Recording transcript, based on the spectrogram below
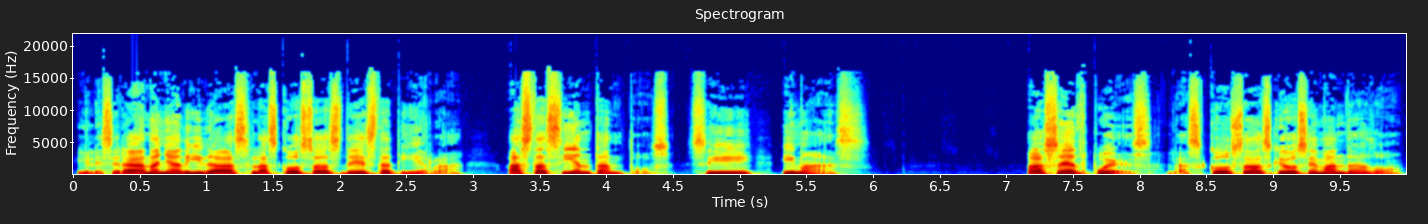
y le serán añadidas las cosas de esta tierra, hasta cien tantos, sí, y más. Haced, pues, las cosas que os he mandado,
